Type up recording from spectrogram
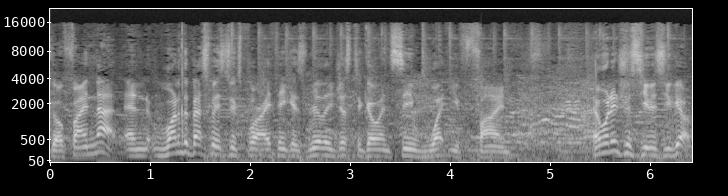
go find that. And one of the best ways to explore, I think, is really just to go and see what you find and what interests you as you go.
